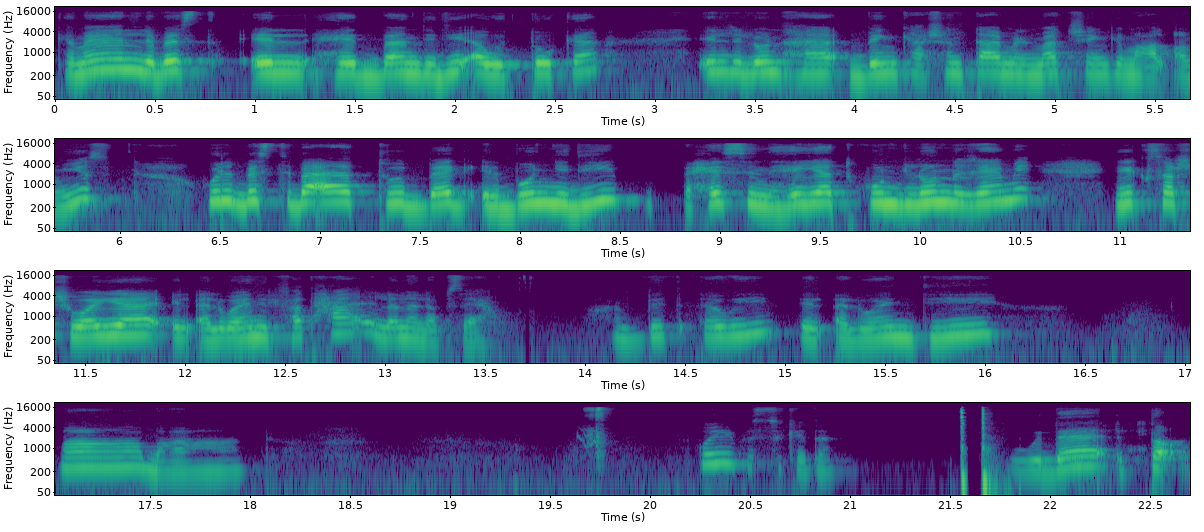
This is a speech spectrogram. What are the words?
كمان لبست ال head band دي أو التوكة اللي لونها pink عشان تعمل matching مع القميص. ولبست بقى ال tote bag البني دي بحيث إن هي تكون لون غامق يكسر شوية الألوان الفاتحة اللي أنا لابساها. حبيت قوي الألوان دي مع بعض. وبس كده. وده الطقم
